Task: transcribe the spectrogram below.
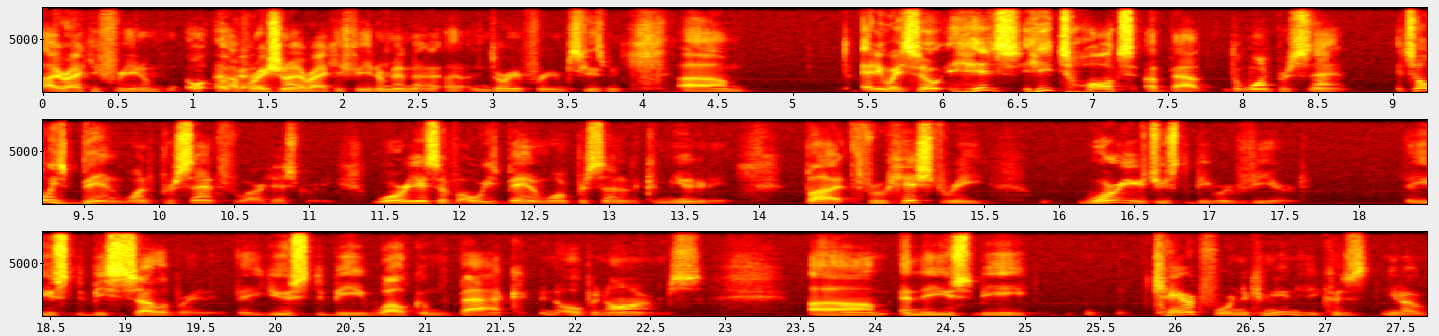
Iraqi Freedom, o- Operation Iraqi Freedom, and uh, uh, Enduring Freedom. Excuse me. Um, anyway, so his he talks about the one percent. It's always been one percent through our history. Warriors have always been one percent of the community, but through history, warriors used to be revered. They used to be celebrated. They used to be welcomed back in open arms, um, and they used to be cared for in the community because you know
